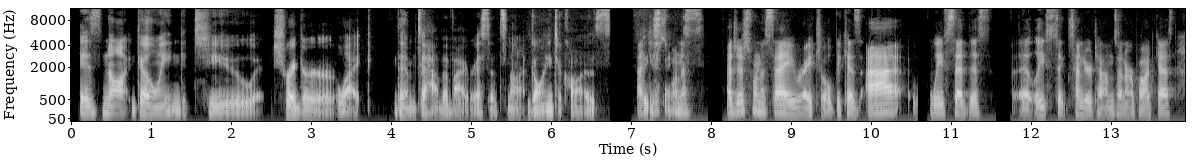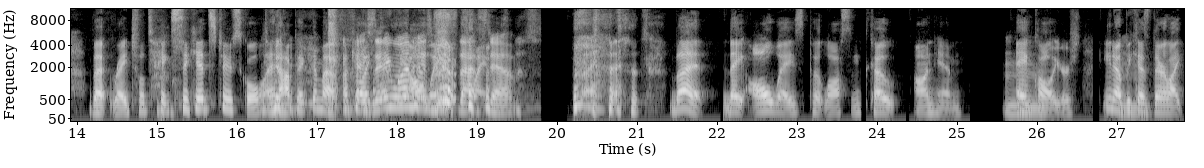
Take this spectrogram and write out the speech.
is not going to trigger like them to have a virus. It's not going to cause I these just want to things. I just want to say, Rachel, because I we've said this at least 600 times on our podcast, but Rachel takes the kids to school and I pick them up. I In case like anyone has missed that explain. step. But, but they always put Lawson's coat on him and Mhm. Collier's, you know, because they're like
